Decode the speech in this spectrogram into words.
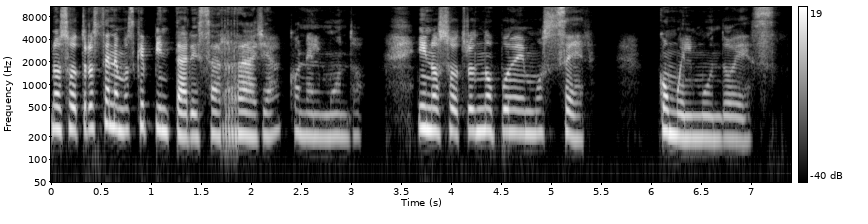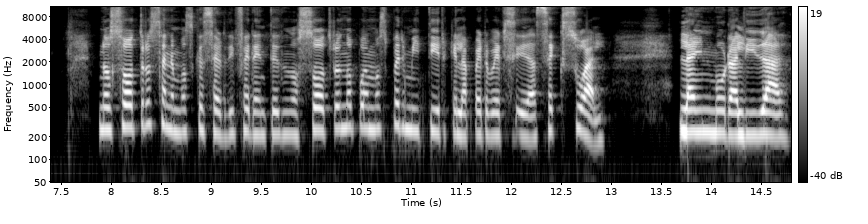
Nosotros tenemos que pintar esa raya con el mundo y nosotros no podemos ser como el mundo es. Nosotros tenemos que ser diferentes, nosotros no podemos permitir que la perversidad sexual, la inmoralidad,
